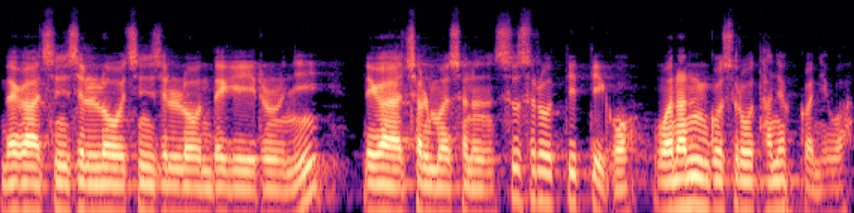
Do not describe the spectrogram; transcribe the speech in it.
내가 진실로 진실로 내게 이르노니 내가 젊어서는 스스로 띠띠고 원하는 곳으로 다녔거니와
